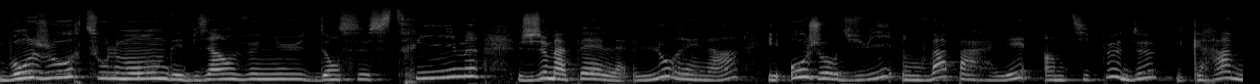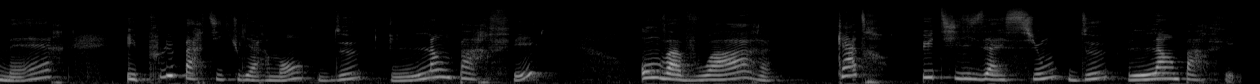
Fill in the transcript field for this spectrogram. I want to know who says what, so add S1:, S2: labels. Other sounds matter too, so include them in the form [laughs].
S1: Bonjour tout le monde et bienvenue dans ce stream. Je m'appelle Lorena et aujourd'hui on va parler un petit peu de grammaire et plus particulièrement de l'imparfait. On va voir quatre utilisations de l'imparfait.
